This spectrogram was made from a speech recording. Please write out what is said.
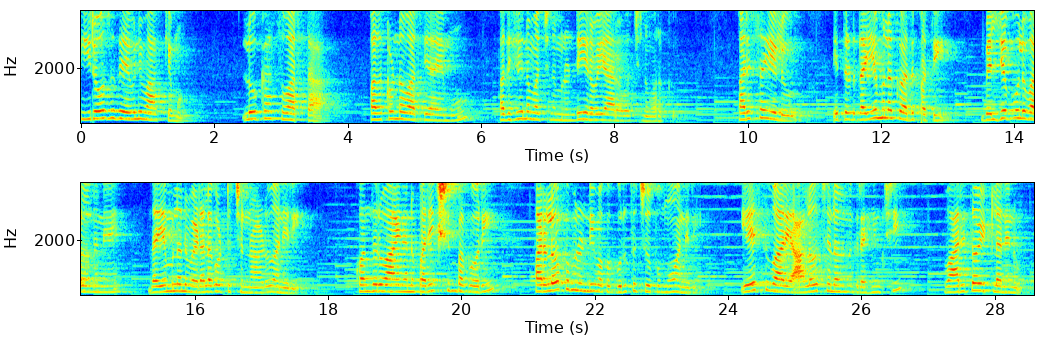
ఈరోజు దేవుని వాక్యము. లూకాస్ వార్త పదకొండవ అధ్యాయము పదిహేను వచనం నుండి ఇరవై ఆరవ వచనం వరకు. పరిసయ్యులు ఇతడు దయ్యములకు అధిపతి బెల్జబూలు వలననే దయ్యములను వెడలగొట్టుచున్నాడు అనిరి. కొందరు ఆయనను పరీక్షింపగోరి పరలోకము నుండి ఒక గురుతు చూపుము అనిరి. యేసు వారి ఆలోచనలను గ్రహించి వారితో ఇట్లనెను.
